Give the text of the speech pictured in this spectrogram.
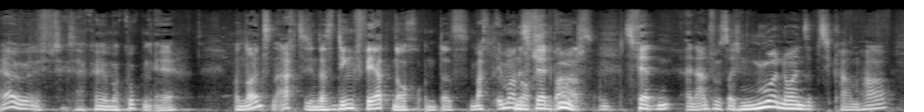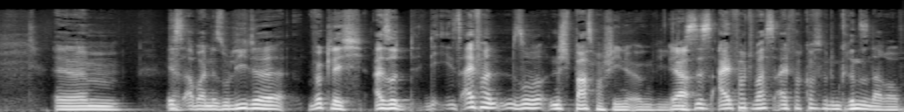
Ja, ich da können wir mal gucken, ey. Von 1980 und das Ding fährt noch und das macht immer Und noch es fährt Spaß. gut. Es fährt in Anführungszeichen nur 79 km/h. Ähm, ist aber eine solide, wirklich, also ist einfach so eine Spaßmaschine irgendwie. Ja. Es ist einfach, du hast einfach, kommst mit dem Grinsen darauf.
